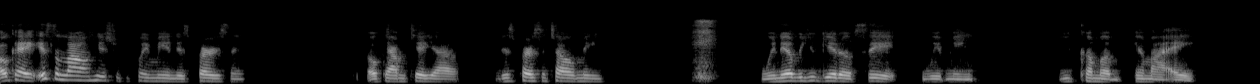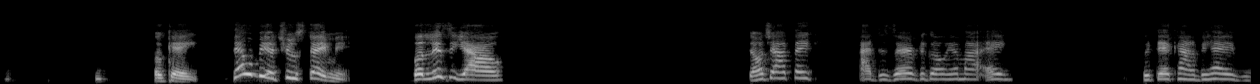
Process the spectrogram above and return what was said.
Okay, it's a long history between me and this person. Okay, I'm gonna tell y'all. This person told me whenever you get upset with me, you come up MIA. Okay, that would be a true statement. But listen, y'all, don't y'all think I deserve to go MIA with that kind of behavior?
